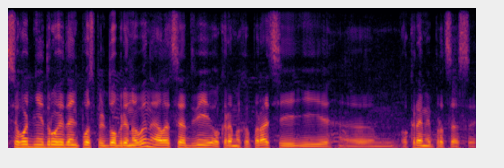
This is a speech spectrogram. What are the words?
Сьогодні другий день поспіль добрі новини, але це дві окремих операції і е, окремі процеси.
